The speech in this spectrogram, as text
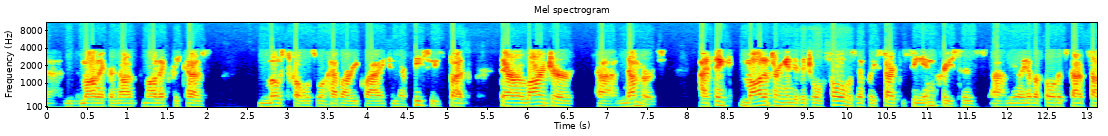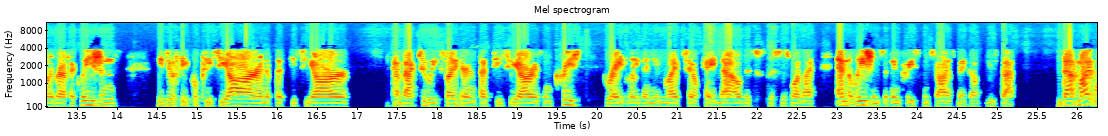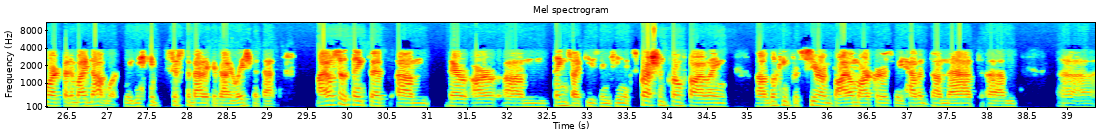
uh, pneumonic or not pneumonic because most foals will have R. equi in their feces, but there are larger uh, numbers. I think monitoring individual foals, if we start to see increases, um, you know, you have a foal that's got sonographic lesions, you do a fecal PCR, and if that PCR, come back two weeks later, and if that PCR is increased greatly, then you might say, okay, now this this is one I and the lesions have increased in size. Maybe I'll use that. That might work, but it might not work. We need systematic evaluation of that. I also think that um, there are um, things like using gene expression profiling, uh, looking for serum biomarkers. We haven't done that. Um, uh,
